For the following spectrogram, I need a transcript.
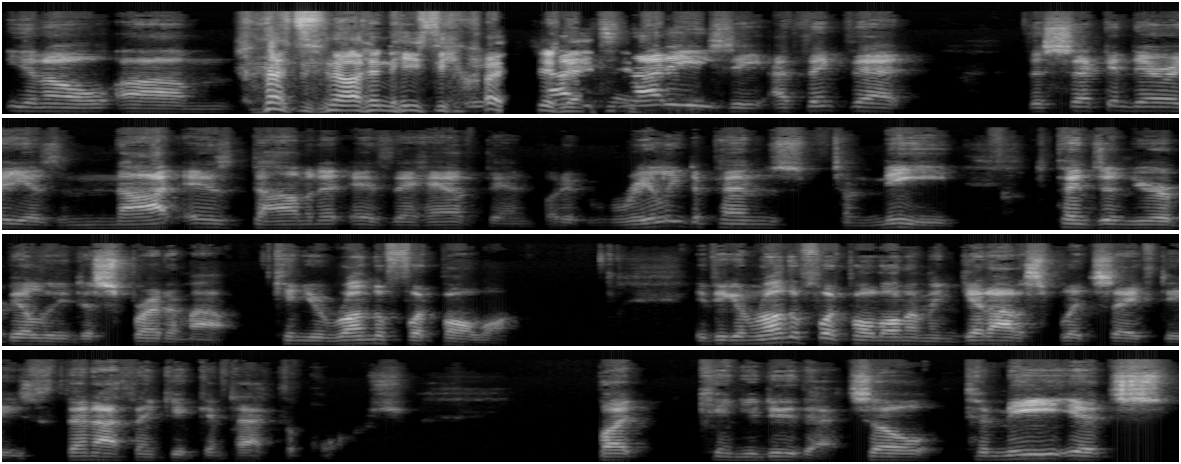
you know um, that's not an easy question. it's not easy. I think that the secondary is not as dominant as they have been, but it really depends, to me, depends on your ability to spread them out. Can you run the football on? If you can run the football on them and get out of split safeties, then I think you can tack the corners. But can you do that? So to me, it's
